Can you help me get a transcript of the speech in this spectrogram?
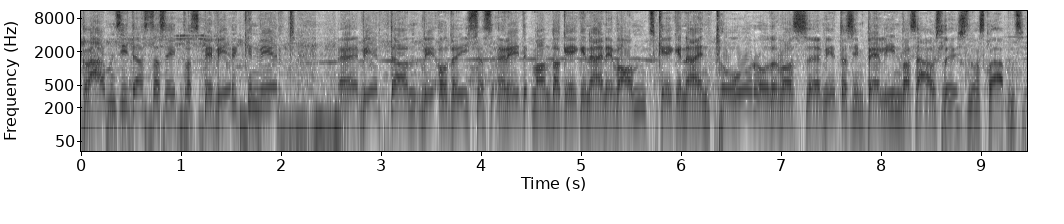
Glauben Sie, dass das etwas bewirken wird? Äh, wird dann, oder ist das, redet man da gegen eine Wand, gegen ein Tor oder was äh, wird das in Berlin was auslösen? Was glauben Sie?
